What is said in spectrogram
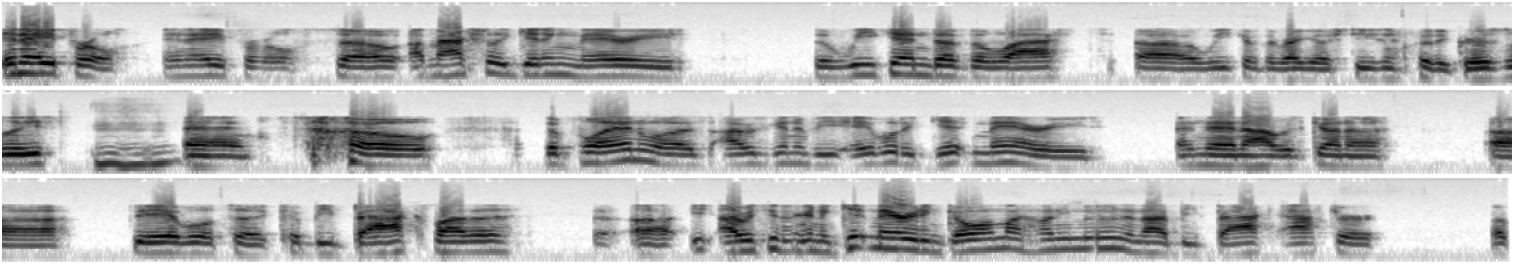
in April. In April. So I'm actually getting married the weekend of the last uh, week of the regular season for the Grizzlies, and so the plan was I was going to be able to get married, and then I was going to uh, be able to could be back by the. Uh, I was either going to get married and go on my honeymoon, and I'd be back after. Uh,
